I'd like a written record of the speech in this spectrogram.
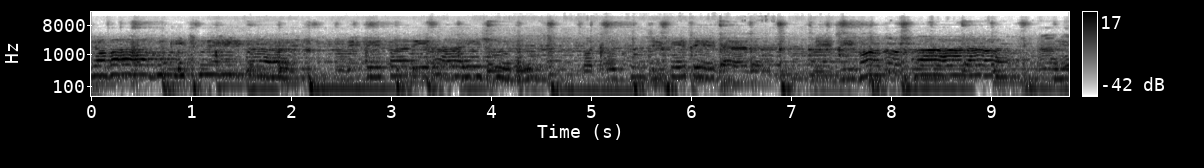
জবাব কিছুই তার দিতে পারি নাই শুধু কত খুঁজে পেতে গেল জীবন সারা এ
